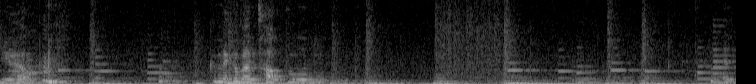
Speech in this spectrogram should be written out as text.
Bakayım. Bakın ne kadar tatlı oldu. Evet,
